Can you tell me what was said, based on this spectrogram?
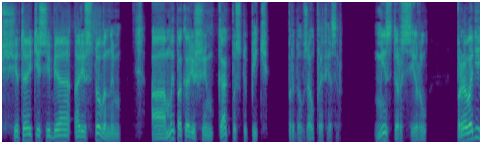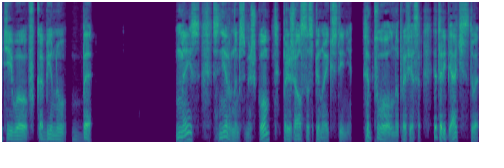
Считайте себя арестованным, а мы пока решим, как поступить, — продолжал профессор. — Мистер Сирл, проводите его в кабину «Б». Мейс с нервным смешком прижался спиной к стене. — Полно, профессор, это ребячество.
